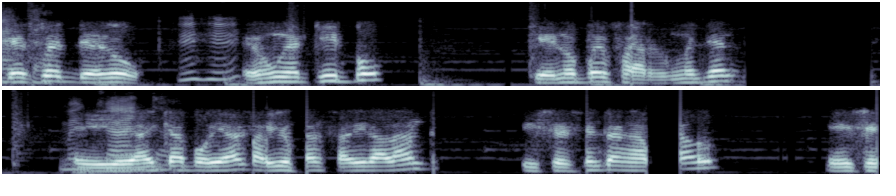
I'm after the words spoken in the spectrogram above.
que eso es de dos, es un equipo que no puede fallar, ¿me entiendes? Me y encanta. hay que apoyar para ellos para salir adelante y se sientan apoyados y enseñados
